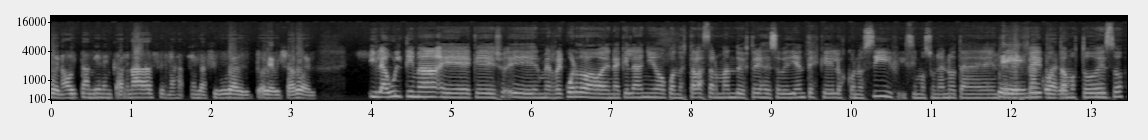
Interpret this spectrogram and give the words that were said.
bueno, hoy también encarnadas en la, en la figura de Victoria Villarroel. Y la última eh, que eh, me recuerdo en aquel año cuando estabas armando historias desobedientes que los conocí, hicimos una nota en Telefe, contamos todo mm. eso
